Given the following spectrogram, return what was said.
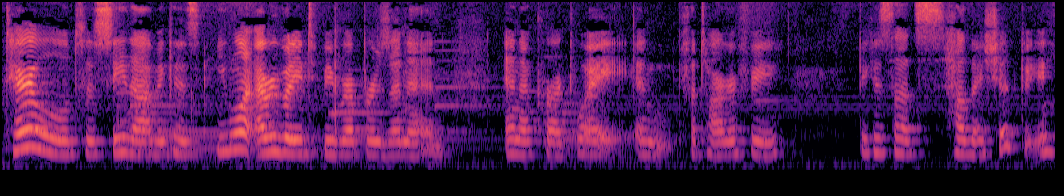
terrible to see that because you want everybody to be represented in a correct way in photography because that's how they should be.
